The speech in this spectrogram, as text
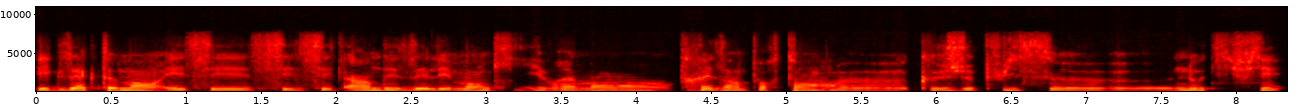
Exactement, et c'est un des éléments qui est vraiment très important euh, que je puisse euh, notifier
